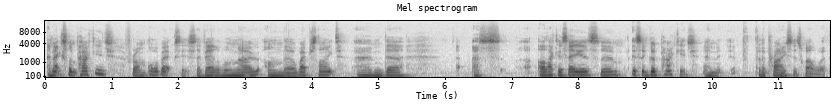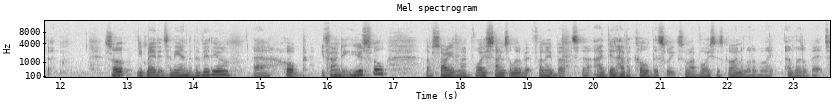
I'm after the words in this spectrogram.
an excellent package from Orbx. It's available now on their website, and uh, as all I can say is um, it's a good package, and for the price, it's well worth it. So you've made it to the end of the video. Uh, hope you found it useful. I'm sorry if my voice sounds a little bit funny, but uh, I did have a cold this week, so my voice is going a little bit. A little bit.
